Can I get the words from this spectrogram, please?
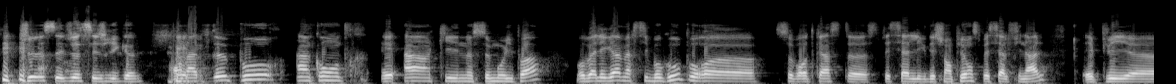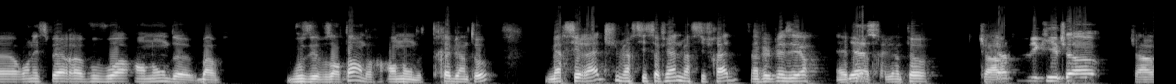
je sais, je sais, je rigole. On a deux pour, un contre et un qui ne se mouille pas. Bon bah les gars, merci beaucoup pour euh, ce broadcast euh, spécial Ligue des Champions, spécial finale. Et puis euh, on espère vous voir en ondes, bah, vous vous entendre en ondes très bientôt. Merci Reg, merci Sofiane, merci Fred. Ça fait plaisir. Et puis à très bientôt. Ciao. Ciao, l'équipe. Ciao. Ciao.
